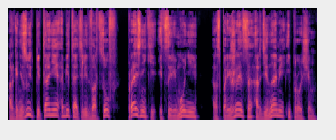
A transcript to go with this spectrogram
организует питание обитателей дворцов, праздники и церемонии, распоряжается орденами и прочим.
